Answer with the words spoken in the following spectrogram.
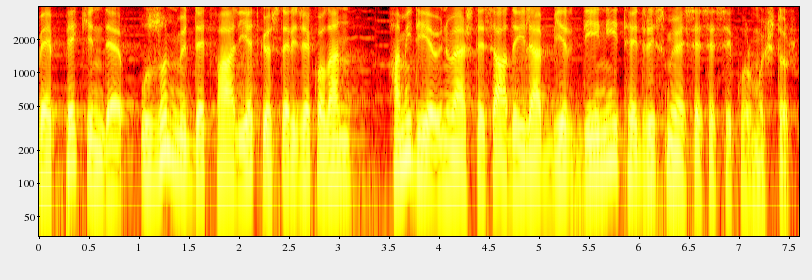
ve Pekin'de uzun müddet faaliyet gösterecek olan Hamidiye Üniversitesi adıyla bir dini tedris müessesesi kurmuştur.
